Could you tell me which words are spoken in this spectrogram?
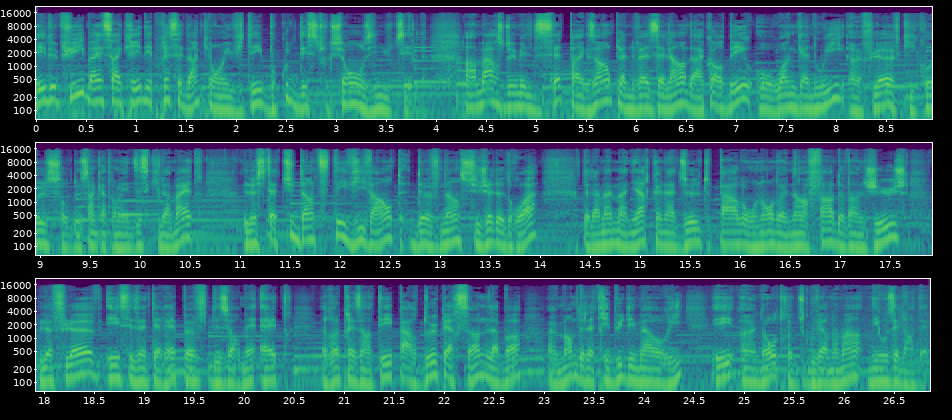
Et depuis, ben, ça a créé des précédents qui ont évité beaucoup de destructions inutiles. En mars 2017, par exemple, la Nouvelle-Zélande a accordé au Wanganui, un fleuve qui coule sur 290 km, le statut d'entité vivante devenant sujet de droit. De la même manière qu'un adulte parle au nom d'un enfant devant le juge, le fleuve et ses intérêts peuvent désormais être représentés par deux personnes là-bas, un membre de la tribu des Maoris et un autre du gouvernement néo-zélandais.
